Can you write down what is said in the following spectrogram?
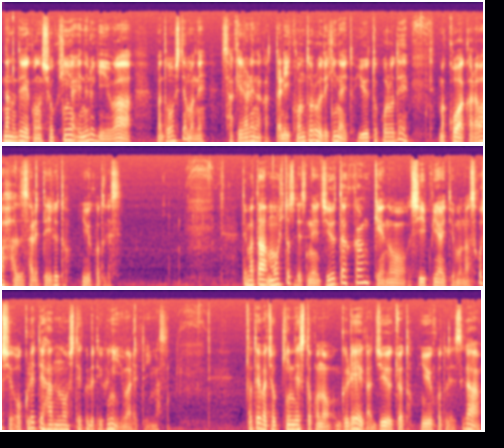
なのでこの食品やエネルギーは、まあ、どうしてもね避けられなかったりコントロールできないというところで、まあ、コアからは外されているということです。でまたもう一つですね住宅関係の CPI というものは少し遅れて反応してくるというふうに言われています。例えば直近ですとこのグレーが住居ということですが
